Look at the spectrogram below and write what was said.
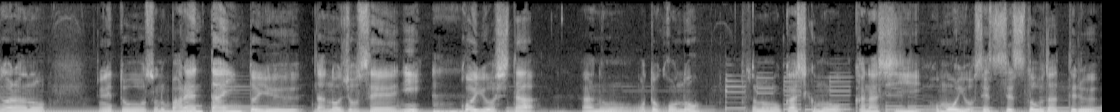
だからあの、えっとそのバレンタインという名の女性にうん。恋をした、あの男のそのおかしくも悲しい思いを切々と歌ってる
